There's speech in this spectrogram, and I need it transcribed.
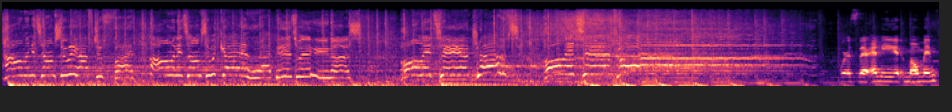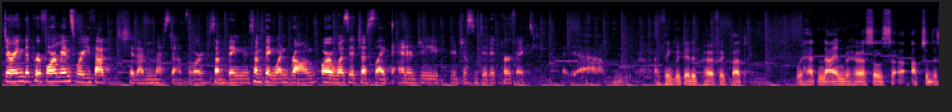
How many times do we have to fight? Was there any moment during the performance where you thought, "Shit, I messed up," or something something went wrong, or was it just like the energy? You just did it perfect. Yeah, I think we did it perfect, but we had nine rehearsals uh, up to the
